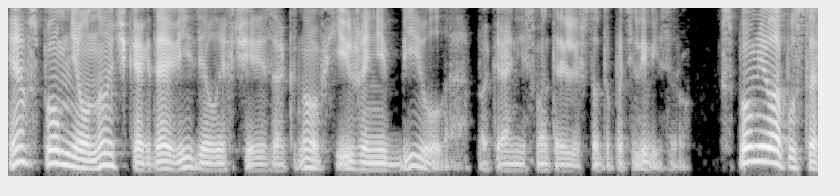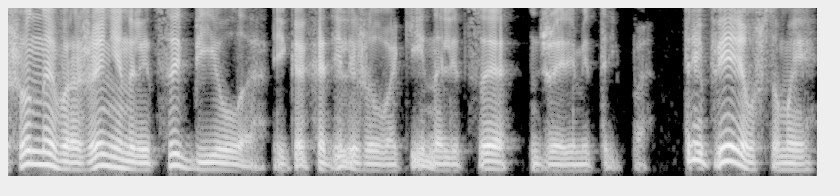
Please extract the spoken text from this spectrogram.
Я вспомнил ночь, когда видел их через окно в хижине Билла, пока они смотрели что-то по телевизору. Вспомнил опустошенное выражение на лице Билла и как ходили желваки на лице Джереми Триппа. Трип верил, что мы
